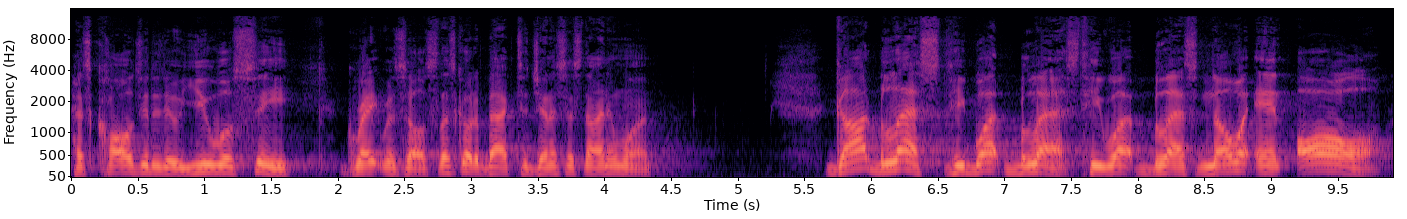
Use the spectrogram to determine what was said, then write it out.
has called you to do, you will see great results. Let's go to back to Genesis 9 and 1. God blessed, he what blessed? He what blessed Noah and all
